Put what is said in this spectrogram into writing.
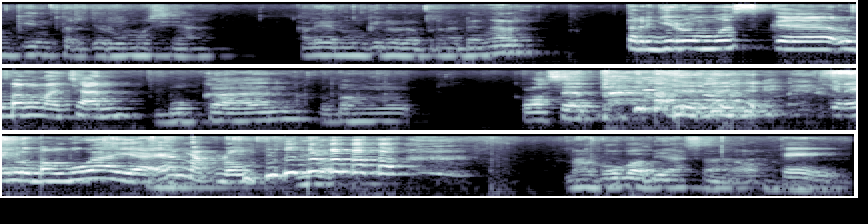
Mungkin terjerumus ya. Kalian mungkin udah pernah dengar? Terjerumus ke lubang macan. Bukan lubang kloset. Kirain lubang buaya, enak dong. Enggak. Narkoba biasa. Oke.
